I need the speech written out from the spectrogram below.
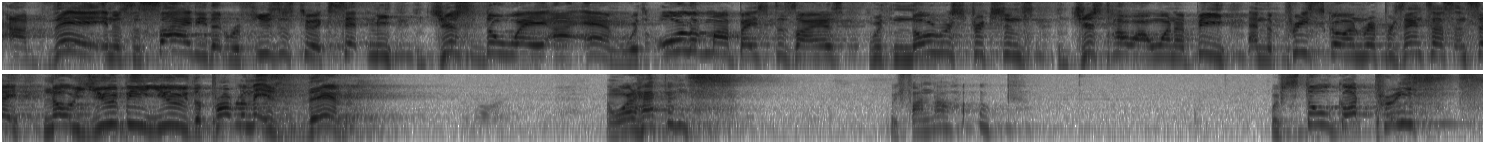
out there in a society that refuses to accept me just the way I am, with all of my base desires, with no restrictions, just how I want to be. And the priests go and represent us and say, No, you be you. The problem is them. And what happens? We find our hope. We've still got priests.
